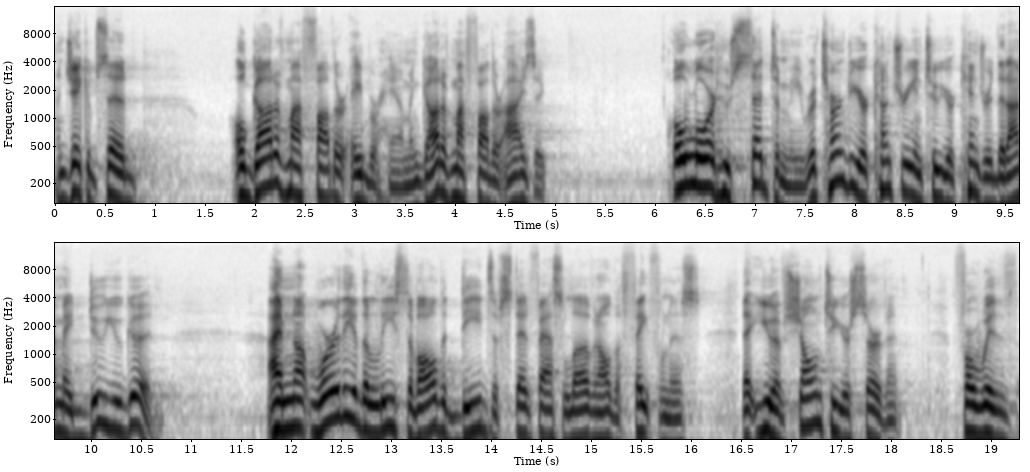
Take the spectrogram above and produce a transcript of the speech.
And Jacob said, O God of my father Abraham and God of my father Isaac, O Lord, who said to me, Return to your country and to your kindred, that I may do you good. I am not worthy of the least of all the deeds of steadfast love and all the faithfulness that you have shown to your servant. For with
